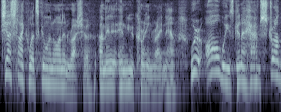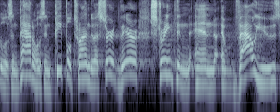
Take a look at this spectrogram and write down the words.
just like what's going on in Russia, I mean, in Ukraine right now. We're always going to have struggles and battles and people trying to assert their strength and, and uh, values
